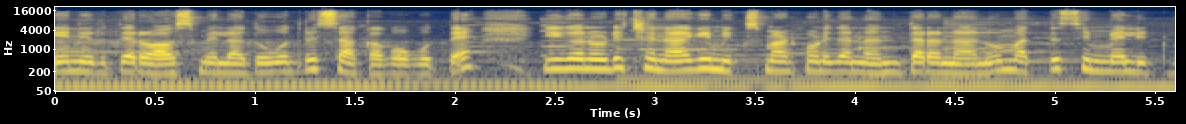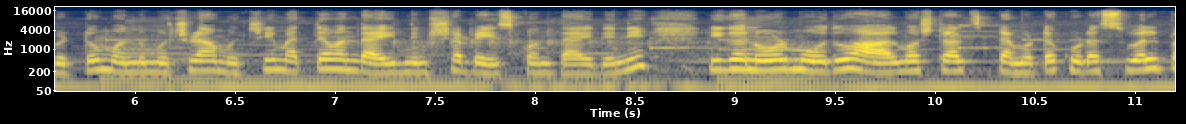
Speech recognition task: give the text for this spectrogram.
ಏನಿರುತ್ತೆ ರಾ ಸ್ಮೆಲ್ ಅದು ಹೋದರೆ ಸಾಕಾಗೋಗುತ್ತೆ. ಈಗ ನೋಡಿ ಚೆನ್ನಾಗಿ ಮಿಕ್ಸ್ ಮಾಡ್ಕೊಂಡಿದ್ದ ನಂತರ ನಾನು ಮತ್ತೆ ಸಿಮ್ಮೇಲಿ ಇಟ್ಬಿಟ್ಟು ಒಂದು ಮುಚ್ಚಳ ಮುಚ್ಚಿ ಮತ್ತೆ ಒಂದು ಐದು ನಿಮಿಷ ಬೇಯಿಸ್ಕೊತಾ ಇದ್ದೀನಿ. ಈಗ ನೋಡ್ಬೋದು ಆಲ್ಮೋಸ್ಟ್ ಆಲ್ ಟೊಮೆಟೊ ಕೂಡ ಸ್ವಲ್ಪ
